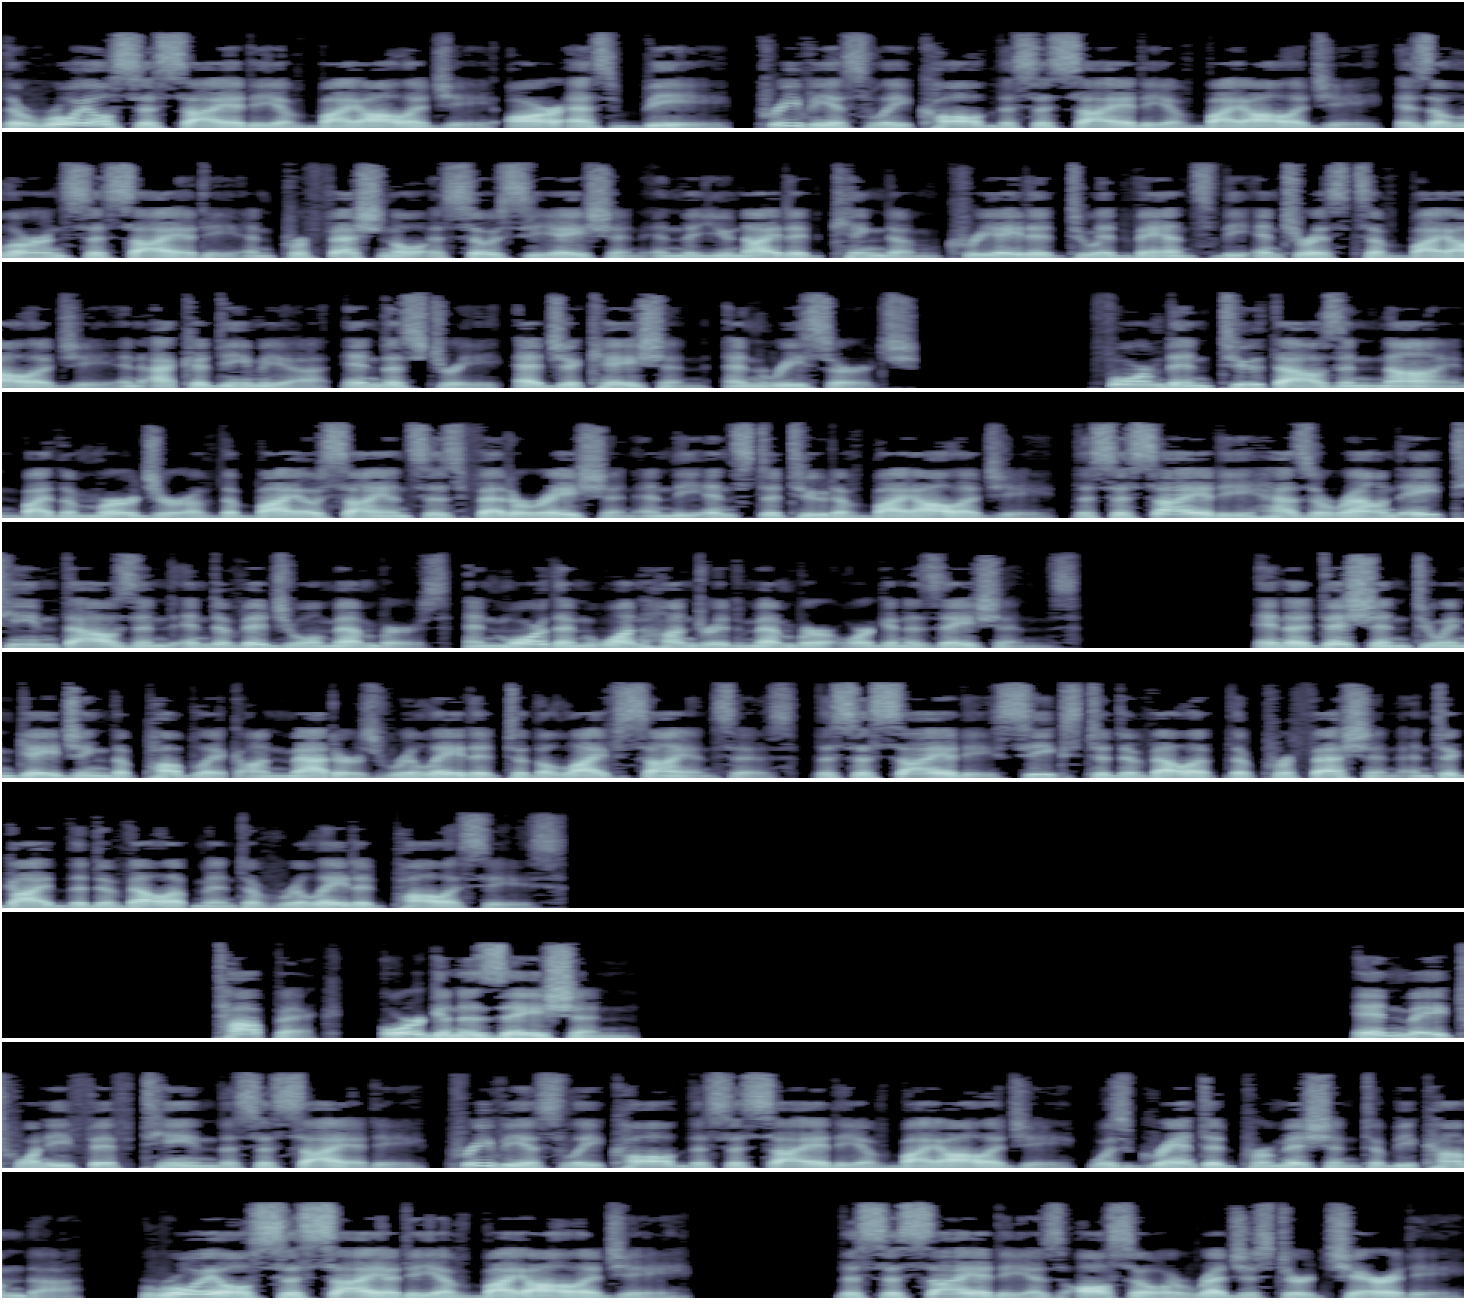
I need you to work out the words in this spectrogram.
The Royal Society of Biology RSB, previously called the Society of Biology, is a learned society and professional association in the United Kingdom created to advance the interests of biology in academia, industry, education, and research. Formed in 2009 by the merger of the Biosciences Federation and the Institute of Biology, the Society has around 18,000 individual members, and more than 100 member organizations. In addition to engaging the public on matters related to the life sciences, the Society seeks to develop the profession and to guide the development of related policies. Topic: Organization. In May 2015 the Society, previously called the Society of Biology, was granted permission to become the Royal Society of Biology. The Society is also a registered charity.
